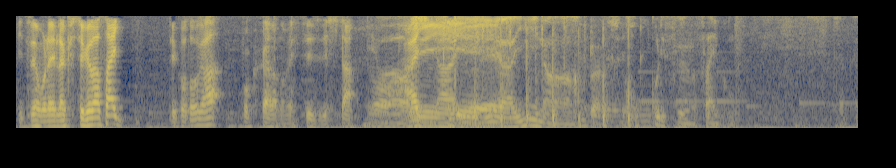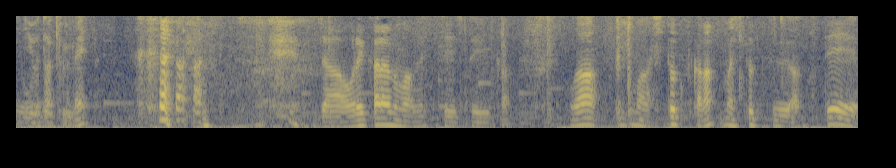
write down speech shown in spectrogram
いつでも連絡してください。ってことが僕からのメッセージでした。いやはい。いやいやいいな。素晴らしい。ほっこりするの最後。もじゃあ次ゆうたくんね じゃあ俺からのまあメッセージというかはまあ一つかな。まあ一つあって、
